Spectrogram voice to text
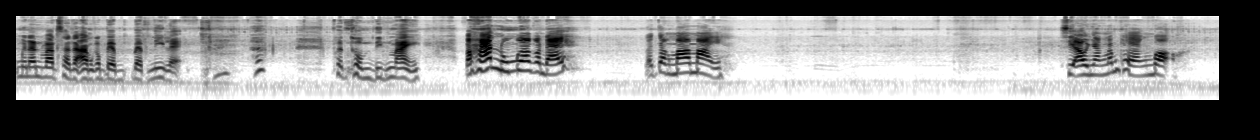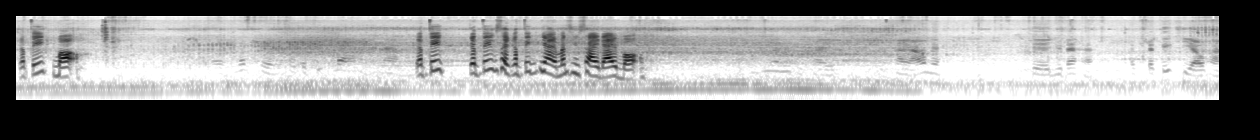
เมื่อนั้นวัดสนามก็แบบแบบนี้แหละเพิ่นถมดินใหม่ประหารหนูเมืองก่อนได้แล้วจังมาใหม่สิเอายังน้ำแข็งบ่กระติกบ่ กระติกกระติกใส่กระติกใหญ่มันสิใส่ได้บ่ใครเอาเนี่ยเจอยู่นะฮะกระติกเขียวค่ะ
